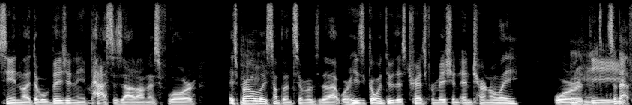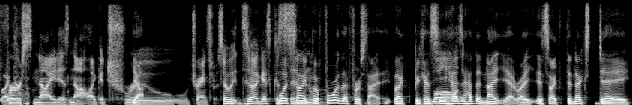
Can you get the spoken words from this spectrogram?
seeing like double vision and he passes out on his floor. It's probably Mm-hmm. something similar to that where he's going through this transformation internally or Mhm. the so that like, first night is not like a true transfer. So it, so I guess because well, it's like before that first night, like because Well- he hasn't had the night yet, right? It's like the next day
